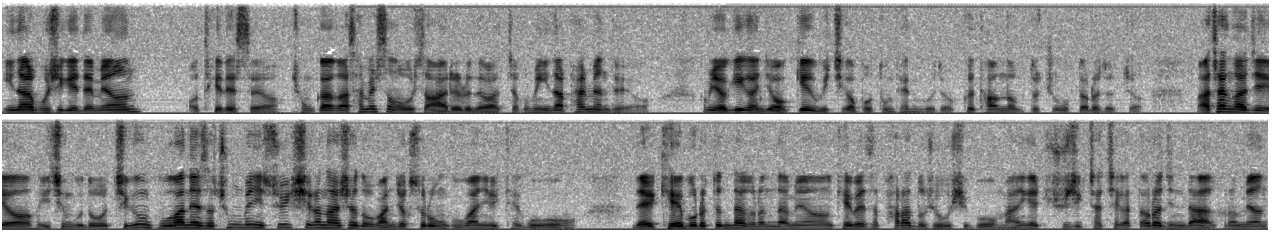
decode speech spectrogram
이날 보시게 되면 어떻게 됐어요? 종가가 3일선, 5일선 아래로 내왔죠. 그러면 이날 팔면 돼요. 그럼 여기가 이제 어깨의 위치가 보통 되는 거죠. 그 다음날부터 쭉 떨어졌죠. 마찬가지예요. 이 친구도 지금 구간에서 충분히 수익 실현하셔도 만족스러운 구간일 테고 내일 갭으로 뜬다 그런다면 갭에서 팔아도 좋으시고 만약에 주식 자체가 떨어진다 그러면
